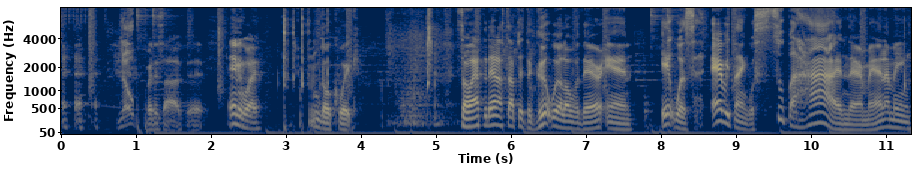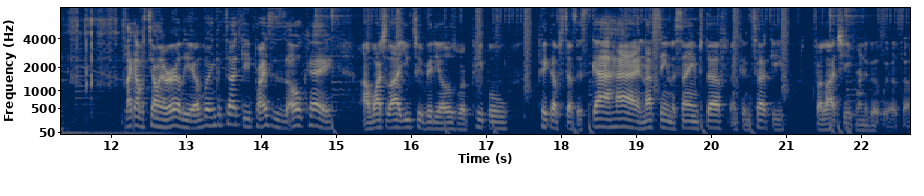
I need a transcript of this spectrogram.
Nope. but it's all good. Anyway, let me go quick. So after that, I stopped at the Goodwill over there, and it was everything was super high in there, man. I mean, like I was telling earlier, over in Kentucky, prices is okay. I watch a lot of YouTube videos where people pick up stuff that's sky high, and I've seen the same stuff in Kentucky for a lot cheaper in the Goodwill. So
